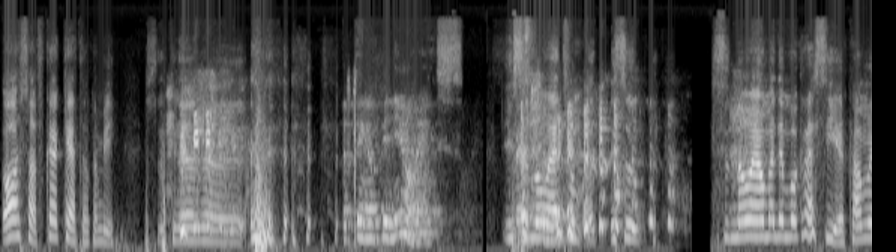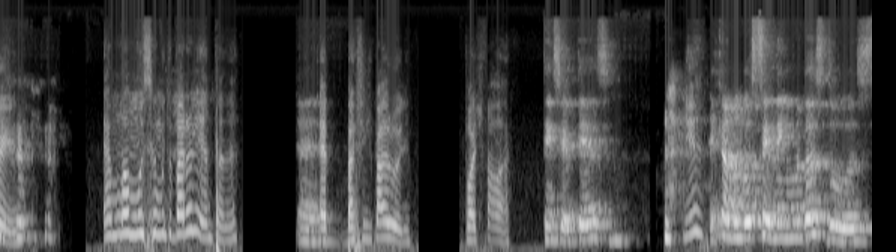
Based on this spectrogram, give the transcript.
Ó, só, fica quieta, Cambi. Isso aqui não é- Eu tenho opiniões. Isso não é. Isso, isso não é uma democracia, calma aí. É uma música muito barulhenta, né? É. É bastante barulho. Pode falar. Tem certeza? É que eu não gostei nenhuma das duas.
